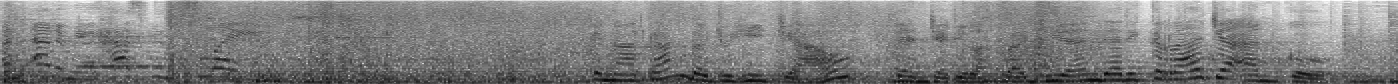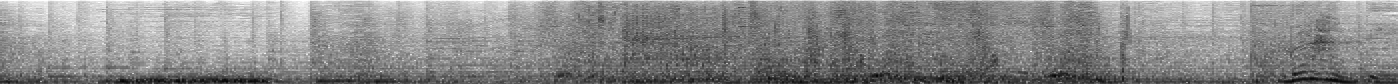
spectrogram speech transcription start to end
An enemy has been slain. Kenakan baju hijau dan jadilah bagian dari kerajaanku. Berhenti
